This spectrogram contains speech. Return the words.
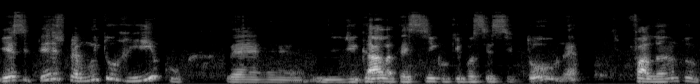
E esse texto é muito rico é, de Gálatas 5 que você citou, né? falando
